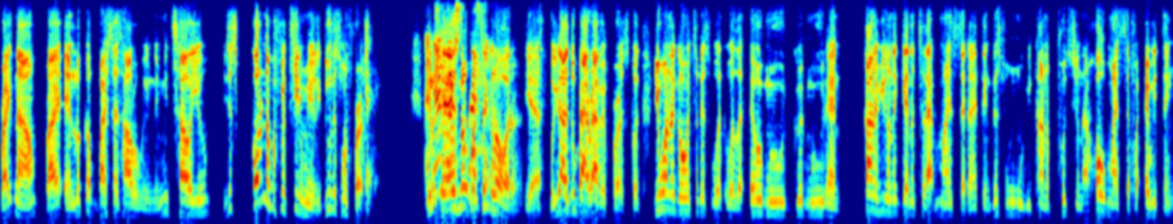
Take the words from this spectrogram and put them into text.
right now, right, and look up Bite Size Halloween. Let me tell you, you just go to number 15 immediately. Do this one first. Okay. You And know, then there's no particular order. Yeah, but you gotta do Bad Rabbit first because you want to go into this with with an ill mood, good mood, and kind of you're gonna get into that mindset. And I think this movie kind of puts you in that whole mindset for everything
